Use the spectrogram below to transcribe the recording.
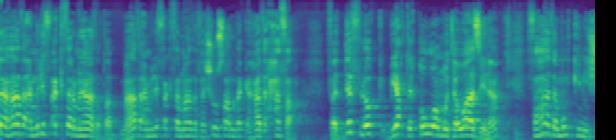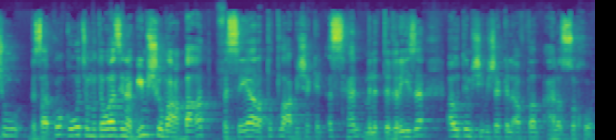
هذا عم يلف أكثر من هذا. طب ما هذا عم يلف أكثر من هذا فشو صار عندك؟ هذا حفر. فال diff lock بيعطي قوة متوازنة فهذا ممكن يشو بس بكون قوته متوازنة بيمشوا مع بعض فالسيارة بتطلع بشكل أسهل من التغريزة أو تمشي بشكل أفضل على الصخور.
